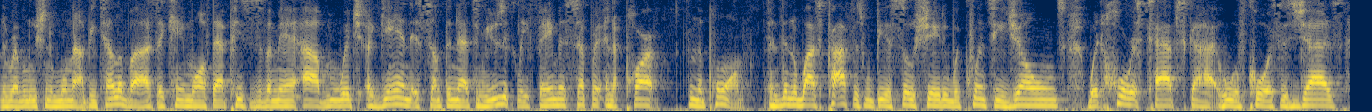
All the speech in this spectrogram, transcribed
The Revolution Will Not Be Televised that came off that Pieces of a Man album, which again is something that's musically famous, separate and apart from the poem. And then the Watts Prophets would be associated with Quincy Jones, with Horace Tapscott, who of course is jazz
